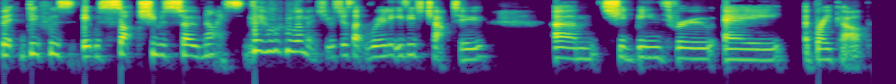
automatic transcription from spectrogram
but it was it was such she was so nice the woman she was just like really easy to chat to um, she'd been through a, a breakup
